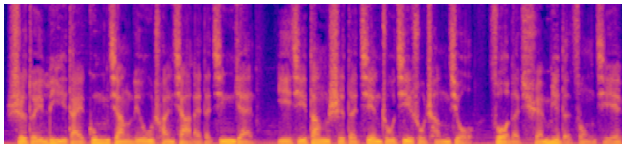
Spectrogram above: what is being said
是对历代工匠流传下来的经验以及当时的建筑技术成就做了全面的总结，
